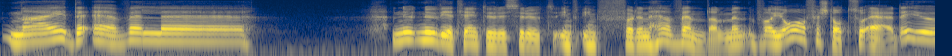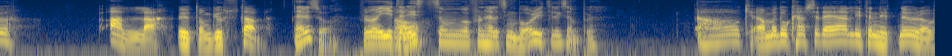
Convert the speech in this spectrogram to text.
Nej, det är väl... Eh... Nu, nu vet jag inte hur det ser ut in, inför den här vändan. Men vad jag har förstått så är det ju alla utom Gustav. Är det så? För det var en gitarrist som var från Helsingborg till exempel. Ja, okej. Ja, men då kanske det är lite nytt nu då.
